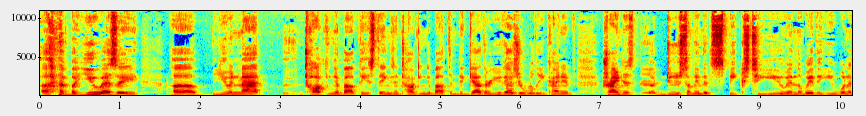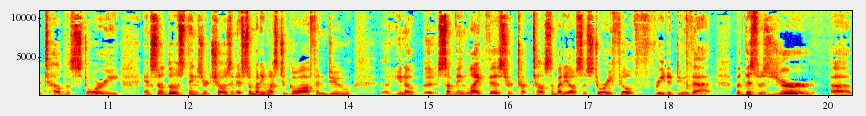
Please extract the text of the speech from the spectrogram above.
uh, but you as a uh, you and matt talking about these things and talking about them together you guys are really kind of trying to uh, do something that speaks to you in the way that you want to tell the story. And so those things are chosen. If somebody wants to go off and do uh, you know uh, something like this or t- tell somebody else's story feel free to do that. But this was your uh,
